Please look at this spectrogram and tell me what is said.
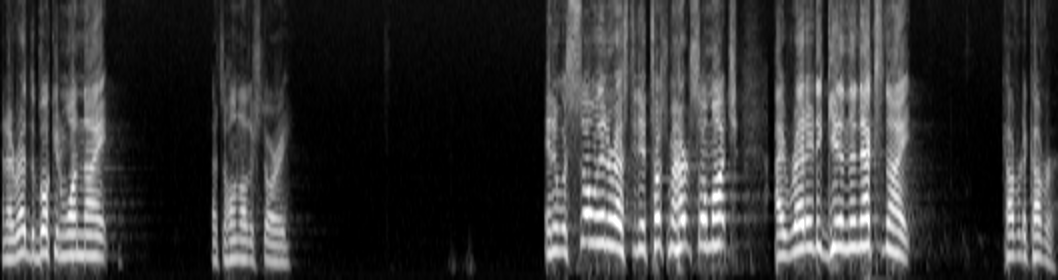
And I read the book in one night. That's a whole other story. And it was so interesting. It touched my heart so much. I read it again the next night, cover to cover.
